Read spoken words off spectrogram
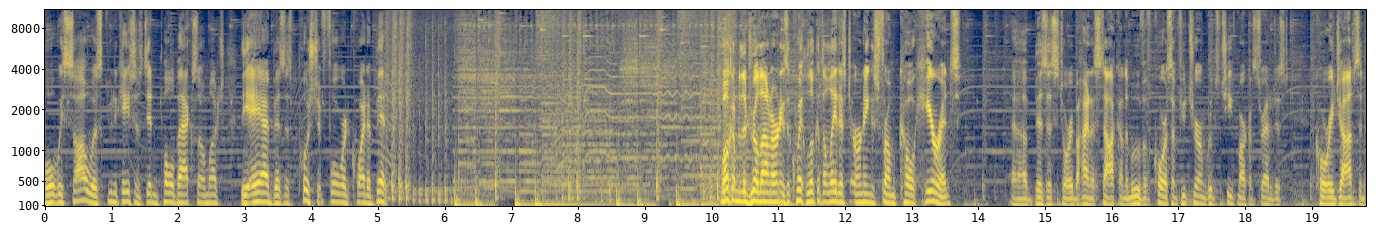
Well, what we saw was communications didn't pull back so much. The AI business pushed it forward quite a bit. Welcome to the Drill Down Earnings. A quick look at the latest earnings from Coherent. Business story behind a stock on the move, of course. I'm Futurum Group's chief market strategist, Cory Johnson.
